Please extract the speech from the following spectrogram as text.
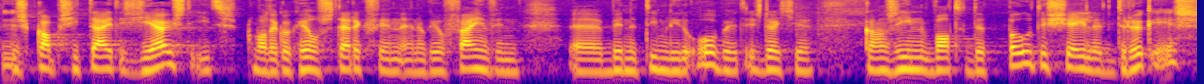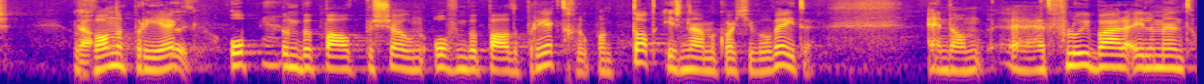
Dus capaciteit is juist iets wat ik ook heel sterk vind en ook heel fijn vind uh, binnen Team Leader Orbit, is dat je kan zien wat de potentiële druk is van een project op een bepaald persoon of een bepaalde projectgroep. Want dat is namelijk wat je wil weten. En dan uh, het vloeibare element 100%.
